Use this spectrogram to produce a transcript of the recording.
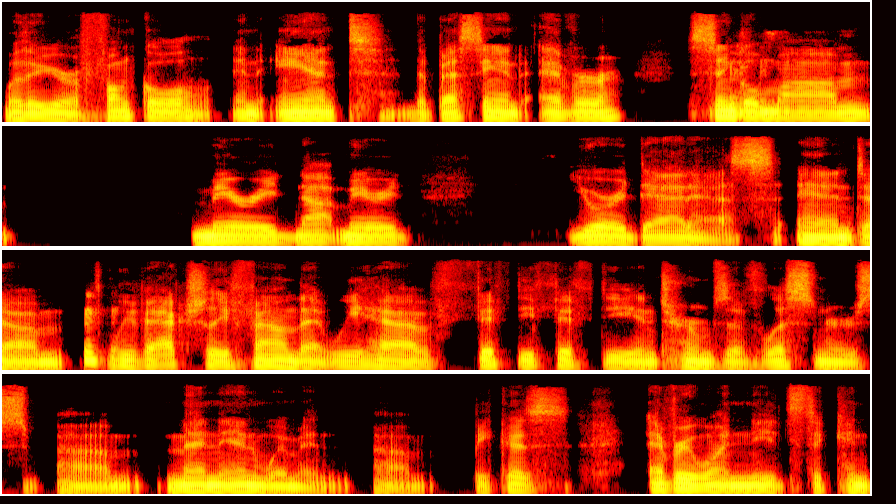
whether you're a funkle, an aunt, the best aunt ever, single mom, married, not married, you're a dad ass. And um, we've actually found that we have 50 50 in terms of listeners, um, men and women, um, because everyone needs to con-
